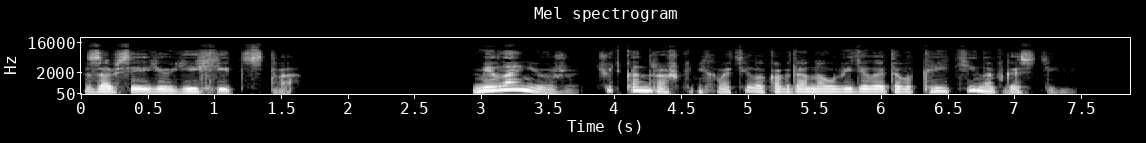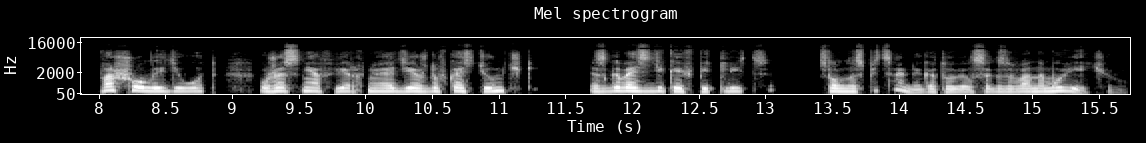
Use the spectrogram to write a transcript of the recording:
за все ее ехидство. Меланью же чуть кондрашка не хватило, когда она увидела этого кретина в гостиной. Вошел идиот, уже сняв верхнюю одежду в костюмчике, с гвоздикой в петлице, словно специально готовился к званому вечеру.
